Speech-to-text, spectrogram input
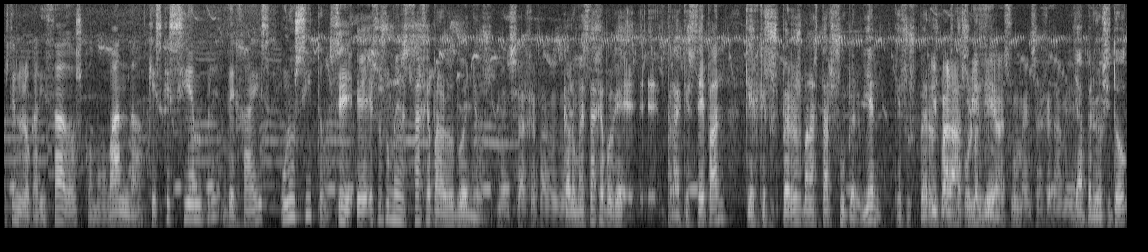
os tiene localizados como banda, que es que siempre dejáis un osito. Sí, eh, eso es un mensaje para los dueños. Mensaje para los Claro, un mensaje porque eh, para que sepan que, que sus perros van a estar súper bien, que sus perros Y para van a la estar súper policía bien. es un mensaje también. Ya, pero el osito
